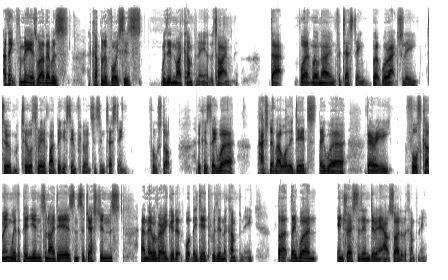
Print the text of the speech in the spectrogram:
I think for me as well, there was a couple of voices within my company at the time that weren't well known for testing, but were actually two, two or three of my biggest influences in testing. Full stop, because they were passionate about what they did. They were very forthcoming with opinions and ideas and suggestions, and they were very good at what they did within the company. But they weren't interested in doing it outside of the company.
